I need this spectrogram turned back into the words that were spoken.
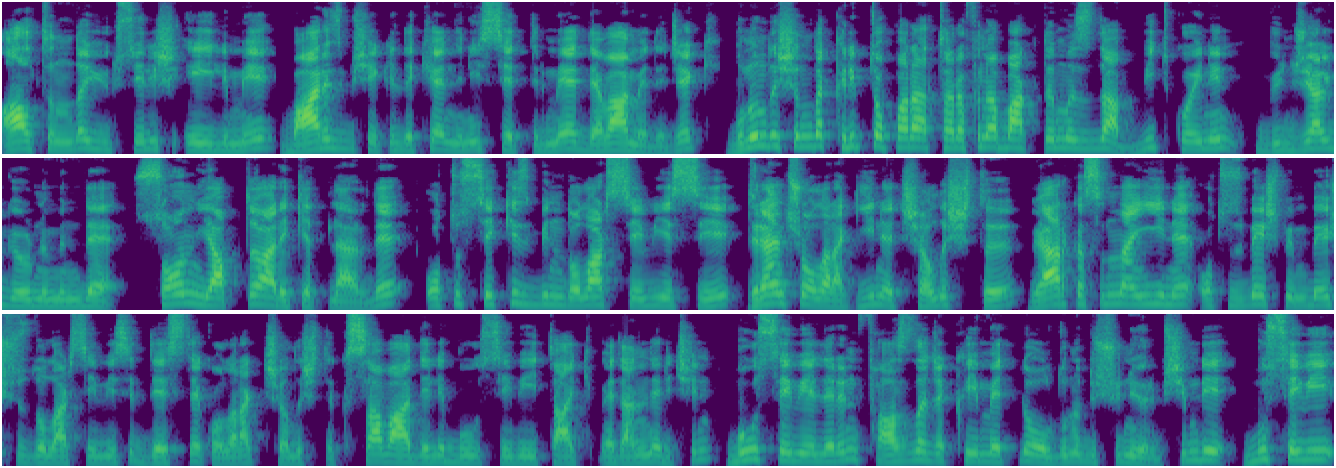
altında yükseliş eğilimi bariz bariz bir şekilde kendini hissettirmeye devam edecek. Bunun dışında kripto para tarafına baktığımızda Bitcoin'in güncel görünümünde son yaptığı hareketlerde 38 bin dolar seviyesi direnç olarak yine çalıştı ve arkasından yine 35.500 dolar seviyesi destek olarak çalıştı. Kısa vadeli bu seviyeyi takip edenler için bu seviyelerin fazlaca kıymetli olduğunu düşünüyorum. Şimdi bu seviyeyi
